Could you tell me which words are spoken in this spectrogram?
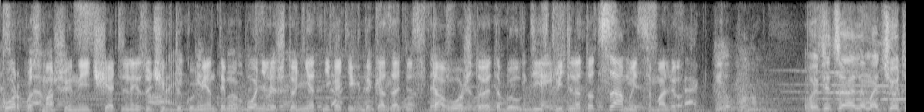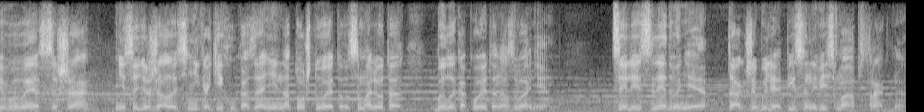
корпус машины и тщательно изучив документы, мы поняли, что нет никаких доказательств того, что это был действительно тот самый самолет. В официальном отчете ВВС США не содержалось никаких указаний на то, что у этого самолета было какое-то название. Цели исследования также были описаны весьма абстрактно.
